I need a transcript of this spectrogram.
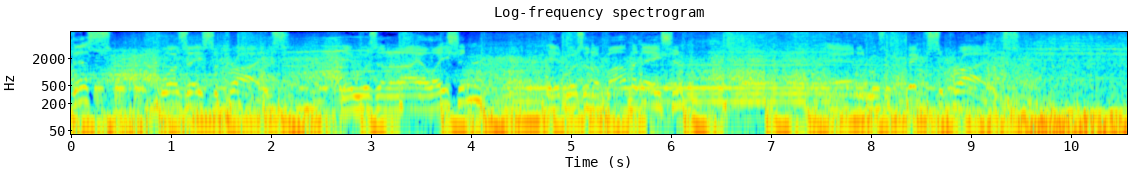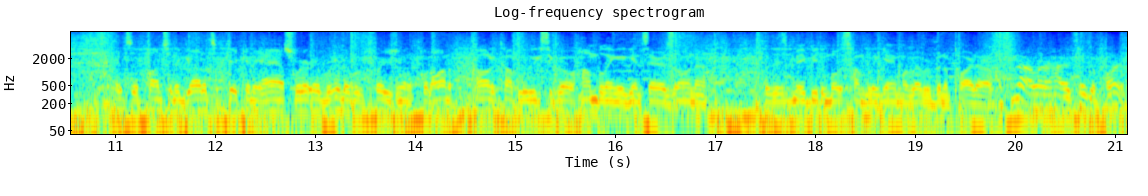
This was a surprise. It was an annihilation. It was an abomination. And it was a big surprise. It's a punch in the gut. It's a kick in the ass. Whatever, whatever phrase you want to put on it. Called a couple of weeks ago, humbling against Arizona. But this may be the most humbling game I've ever been a part of. You gotta learn how to take a punch.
